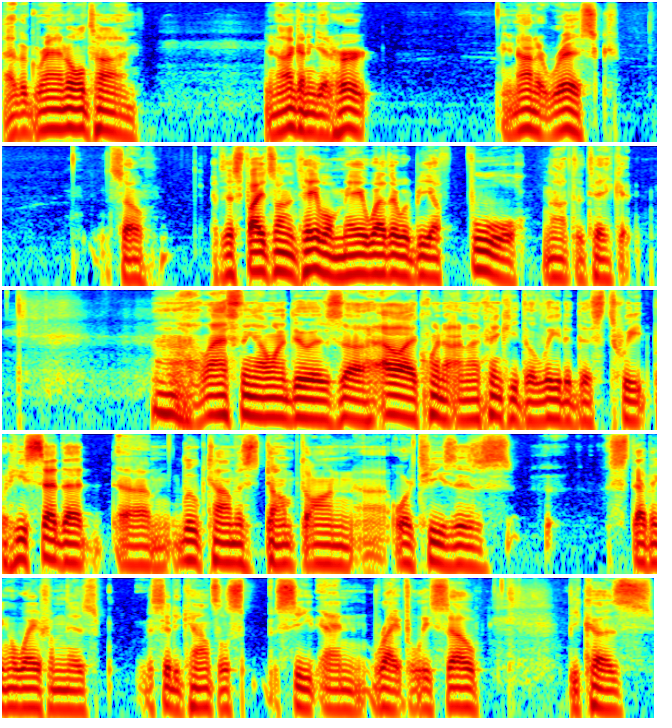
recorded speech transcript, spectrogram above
have a grand old time. You're not going to get hurt you're not at risk. So if this fight's on the table, Mayweather would be a fool not to take it. Uh, last thing I want to do is uh, Al Iaquinta, and I think he deleted this tweet, but he said that um, Luke Thomas dumped on uh, Ortiz's stepping away from this city council seat, and rightfully so, because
